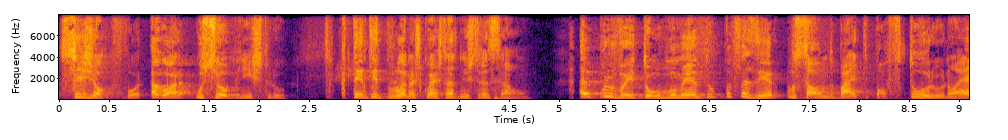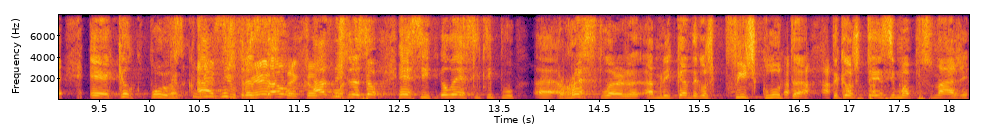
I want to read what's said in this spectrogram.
seja o que for. Agora, o seu ministro, que tem tido problemas com esta administração, aproveitou o momento para fazer o soundbite para o futuro, não é? É aquele que pôs que a administração, festa a administração, é assim, ele é assim tipo ah, wrestler americano, daqueles que finge que luta, daqueles que têm assim uma personagem.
